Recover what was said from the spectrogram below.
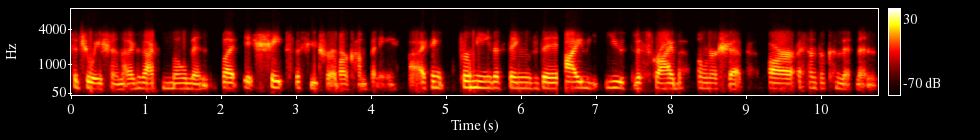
situation, that exact moment, but it shapes the future of our company. I think for me, the things that I use to describe ownership are a sense of commitment,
